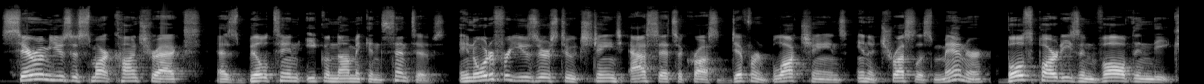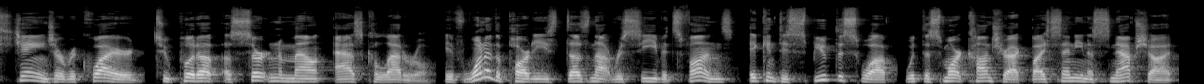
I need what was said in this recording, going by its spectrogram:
Serum uses smart contracts as built-in economic incentives. In order for users to exchange assets across different blockchains in a trustless manner, both parties involved in the exchange are required to put up a certain amount as collateral. If one of the parties does not receive its funds, it can dispute the swap with the smart contract by sending a snapshot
